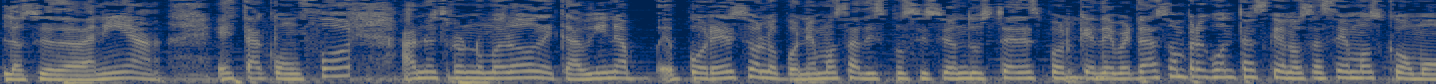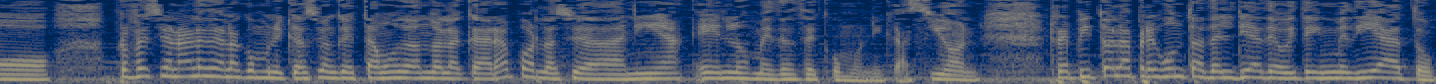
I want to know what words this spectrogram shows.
la ciudadanía está conforme a nuestro número de cabina, por eso lo ponemos a disposición de ustedes, porque de verdad son preguntas que nos hacemos como profesionales de la comunicación que estamos dando la cara por la ciudadanía en los medios de comunicación. Repito la pregunta del día de hoy de inmediato.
